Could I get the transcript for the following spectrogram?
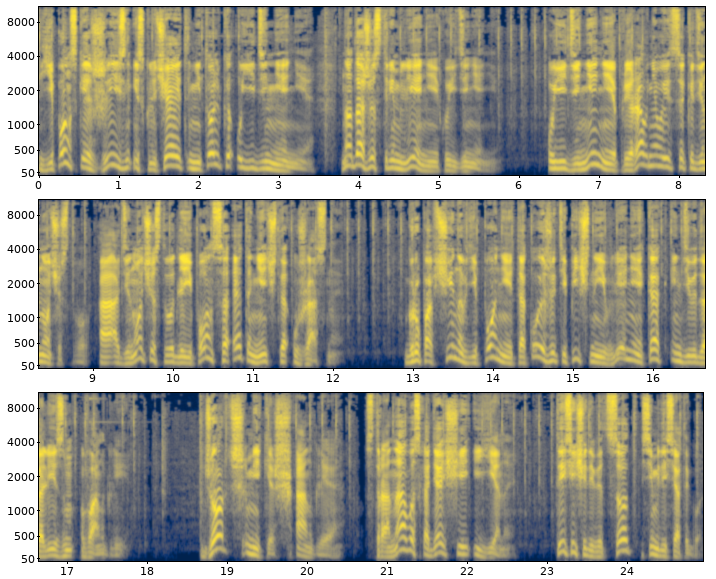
Японская жизнь исключает не только уединение, но даже стремление к уединению. Уединение приравнивается к одиночеству, а одиночество для японца — это нечто ужасное. Групповщина в Японии — такое же типичное явление, как индивидуализм в Англии. Джордж Микеш, Англия. Страна восходящей иены. 1970 год.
